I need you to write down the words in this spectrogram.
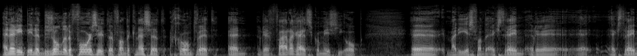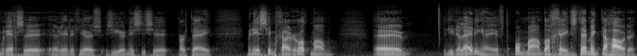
En hij riep in het bijzonder de voorzitter van de Knesset Grondwet en Rechtvaardigheidscommissie op, uh, maar die is van de extreem, re, eh, extreemrechtse religieus-zionistische partij, meneer Simcha Rotman. Die de leiding heeft, om maandag geen stemming te houden.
